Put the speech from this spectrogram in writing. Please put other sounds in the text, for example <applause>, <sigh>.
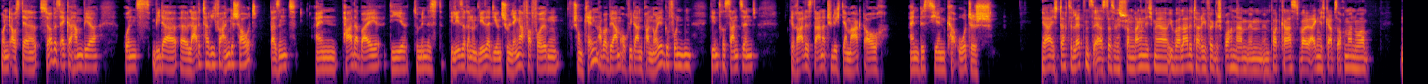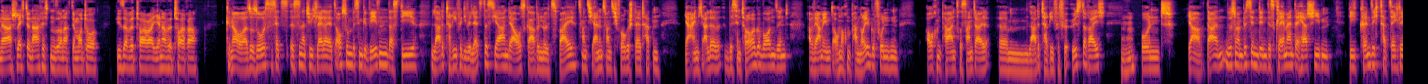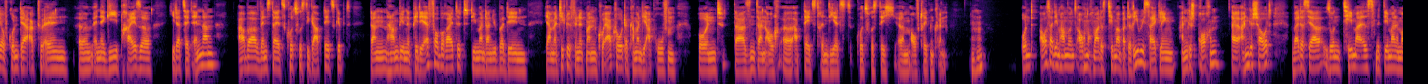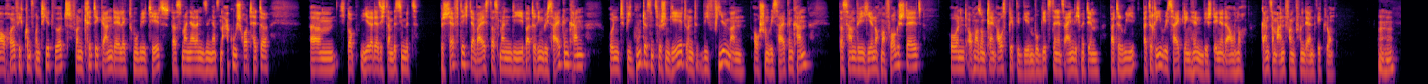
Und aus der Service-Ecke haben wir uns wieder äh, Ladetarife angeschaut. Da sind ein paar dabei, die zumindest die Leserinnen und Leser, die uns schon länger verfolgen, schon kennen. Aber wir haben auch wieder ein paar neue gefunden, die interessant sind. Gerade ist da natürlich der Markt auch ein bisschen chaotisch. Ja, ich dachte letztens erst, dass wir schon lange nicht mehr über Ladetarife gesprochen haben im, im Podcast, weil eigentlich gab es auch immer nur ja, schlechte Nachrichten, so nach dem Motto, dieser wird teurer, jener wird teurer. Genau, also so ist es jetzt, ist es natürlich leider jetzt auch so ein bisschen gewesen, dass die Ladetarife, die wir letztes Jahr in der Ausgabe 02 2021 vorgestellt hatten, ja eigentlich alle ein bisschen teurer geworden sind. Aber wir haben eben auch noch ein paar neue gefunden, auch ein paar interessante ähm, Ladetarife für Österreich. Mhm. Und ja, da müssen wir ein bisschen den Disclaimer hinterher schieben. Die können sich tatsächlich aufgrund der aktuellen ähm, Energiepreise jederzeit ändern. Aber wenn es da jetzt kurzfristige Updates gibt, dann haben wir eine PDF vorbereitet, die man dann über den, ja, im Artikel findet man einen QR-Code, da kann man die abrufen und da sind dann auch äh, Updates drin, die jetzt kurzfristig ähm, auftreten können. Mhm. Und außerdem haben wir uns auch nochmal das Thema Batterierecycling angesprochen, äh, angeschaut, weil das ja so ein Thema ist, mit dem man immer auch häufig konfrontiert wird von Kritikern der Elektromobilität, dass man ja dann diesen ganzen Akkuschrott hätte, ähm, ich glaube, jeder, der sich da ein bisschen mit beschäftigt, der weiß, dass man die Batterien recyceln kann und wie gut das inzwischen geht und wie viel man auch schon recyceln kann. Das haben wir hier nochmal vorgestellt und auch mal so einen kleinen Ausblick gegeben. Wo geht's denn jetzt eigentlich mit dem Batterie, Batterie-Recycling hin? Wir stehen ja da auch noch ganz am Anfang von der Entwicklung. Mhm.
